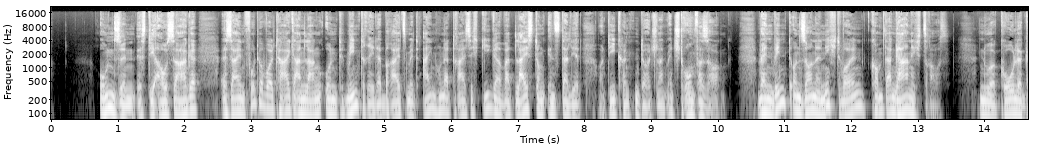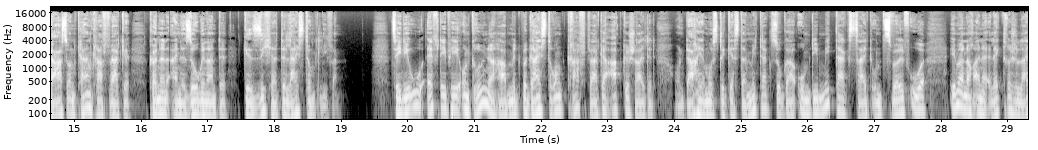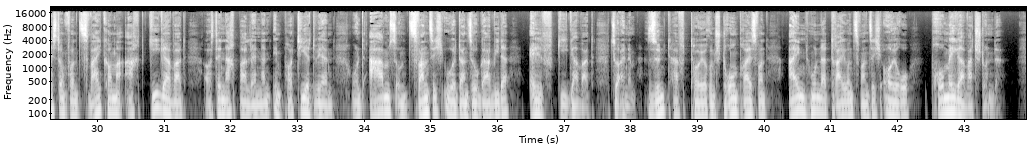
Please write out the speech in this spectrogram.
Unsinn ist die Aussage, es seien Photovoltaikanlagen und Windräder bereits mit 130 Gigawatt Leistung installiert und die könnten Deutschland mit Strom versorgen. Wenn Wind und Sonne nicht wollen, kommt da gar nichts raus. Nur Kohle, Gas und Kernkraftwerke können eine sogenannte gesicherte Leistung liefern. CDU, FDP und Grüne haben mit Begeisterung Kraftwerke abgeschaltet und daher musste gestern Mittag sogar um die Mittagszeit um 12 Uhr immer noch eine elektrische Leistung von 2,8 Gigawatt aus den Nachbarländern importiert werden und abends um 20 Uhr dann sogar wieder 11 Gigawatt zu einem sündhaft teuren Strompreis von 123 Euro pro Megawattstunde.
